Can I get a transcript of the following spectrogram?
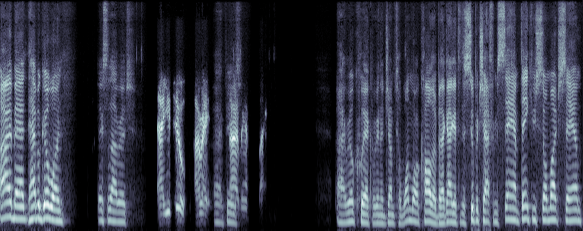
All right, man. Have a good one. Thanks a lot, Rich. Uh, you too. All right. All right, peace. All right, man. All right, real quick, we're going to jump to one more caller, but I got to get to the super chat from Sam. Thank you so much, Sam.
